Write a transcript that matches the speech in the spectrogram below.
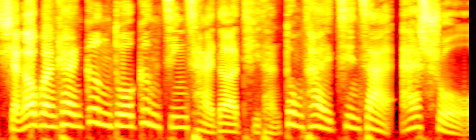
想要观看更多更精彩的体坛动态，尽在 Astro。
